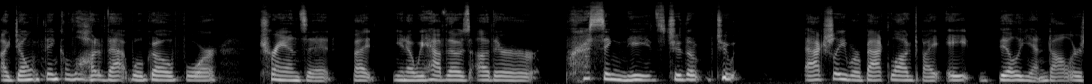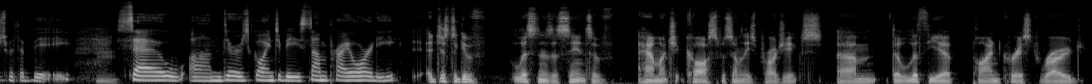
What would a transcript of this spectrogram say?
I don't think a lot of that will go for transit, but you know, we have those other pressing needs to the to actually we're backlogged by $8 billion with a B. Hmm. So um, there's going to be some priority. Uh, just to give listeners a sense of how much it costs for some of these projects. Um, the Lithia Pinecrest Road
